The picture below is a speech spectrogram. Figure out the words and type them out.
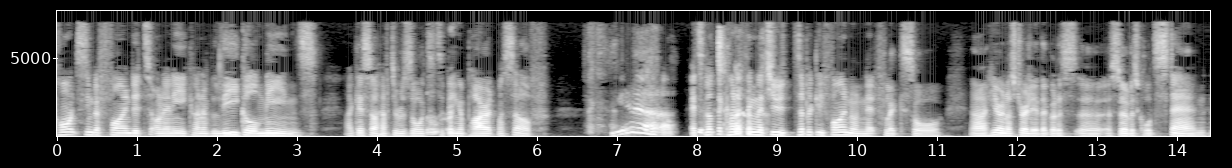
can't seem to find it on any kind of legal means. I guess I'll have to resort to being a pirate myself. Yeah. It's not the kind of thing that you typically find on Netflix or uh, here in Australia. They've got a, uh, a service called Stan,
